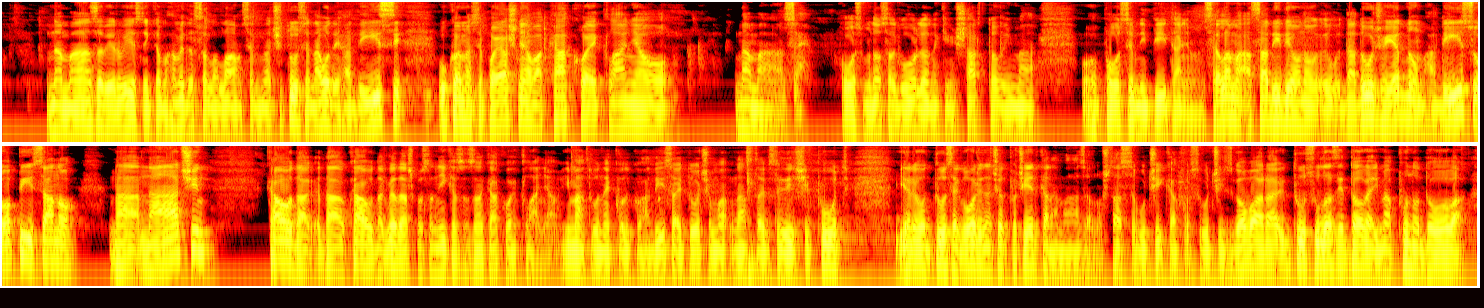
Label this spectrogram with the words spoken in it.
namaza vjerovjesnika Muhameda sallallahu sellem. Znači tu se navode hadisi u kojima se pojašnjava kako je klanjao namaze. Ovo smo do sad govorili o nekim šartovima, o posebnim pitanjima, selama, a sad ide ono da dođe jednom hadisu opisano na način kao da, da, kao da gledaš poslanika sa kako je klanjao. Ima tu nekoliko hadisa i to ćemo nastaviti sljedeći put, jer tu se govori znači, od početka namaza, ono šta se uči, kako se uči, izgovara, tu su ulaze dove, ima puno dova.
